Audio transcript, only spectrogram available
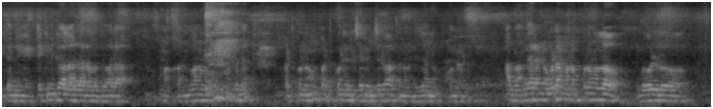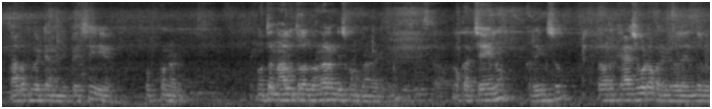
ఇతన్ని టెక్నికల్ ఆధారాల ద్వారా మాకు అనుమానం ముందుగా పట్టుకున్నాము. పట్టుకొని విచారించగా అతను నిజాన్ని ఒప్పుకున్నాడు. ఆ బంగారాన్ని కూడా మనపురంలో గోల్డ్ తాకట్టు పెట్టానని చెప్పేసి ఒప్పుకున్నాడు. మొత్తం నాలుగు తులాల బంగారం తీసుకొని ప్లాన్ ఇతను ఒక చైను రింగ్స్ తర్వాత క్యాష్ కూడా ఒక రెండు వేల ఐదు వందలు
